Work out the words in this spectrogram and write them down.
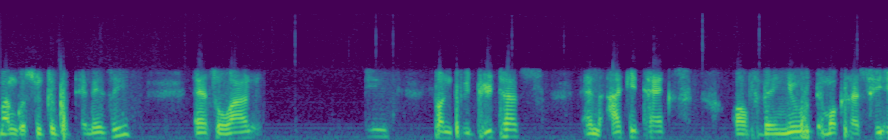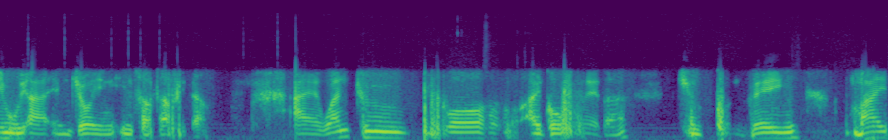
Mangosuthu Buthelezi as one contributors and architects of the new democracy we are enjoying in South Africa. I want to, before I go further, to convey my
